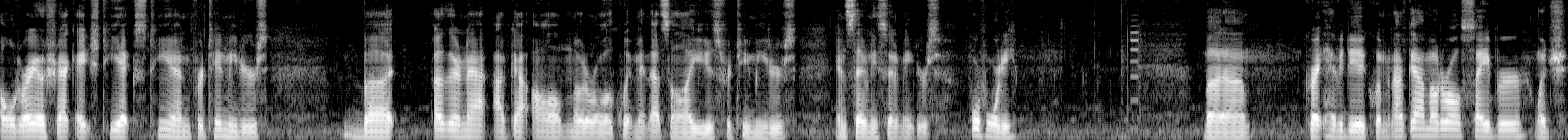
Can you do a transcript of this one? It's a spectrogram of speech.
old Radio Shack HTX10 for 10 meters. But other than that, I've got all Motorola equipment. That's all I use for 2 meters and 70 centimeters. 440. But, um, great heavy duty equipment. I've got a Motorola Sabre, which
